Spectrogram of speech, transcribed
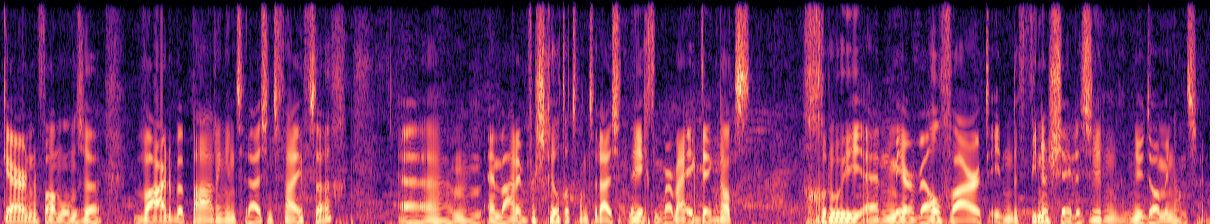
kern van onze waardebepaling in 2050? Um, ehm, en waarin verschilt dat van 2019, waarbij ik denk dat groei en meer welvaart in de financiële zin nu dominant zijn.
